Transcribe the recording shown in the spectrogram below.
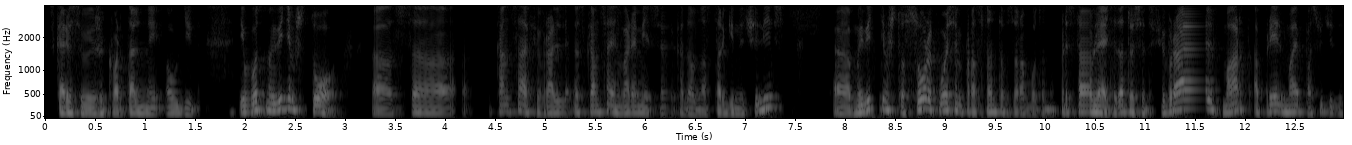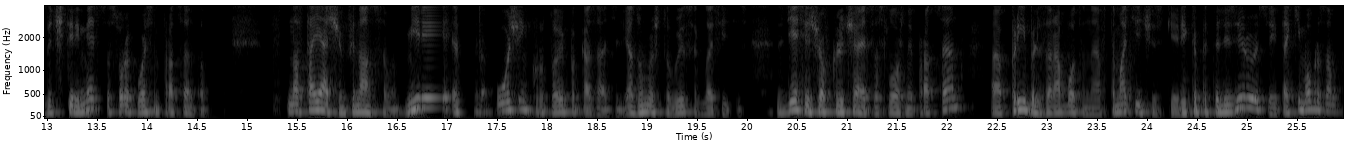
скорее всего, ежеквартальный аудит. И вот мы видим, что с конца, февраля, с конца января месяца, когда у нас торги начались, Э, мы видим, что 48% заработано. Представляете, да, то есть это февраль, март, апрель, май, по сути, за 4 месяца 48% в настоящем финансовом мире это очень крутой показатель. Я думаю, что вы согласитесь. Здесь еще включается сложный процент. Э, прибыль, заработанная автоматически рекапитализируется, и таким образом,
